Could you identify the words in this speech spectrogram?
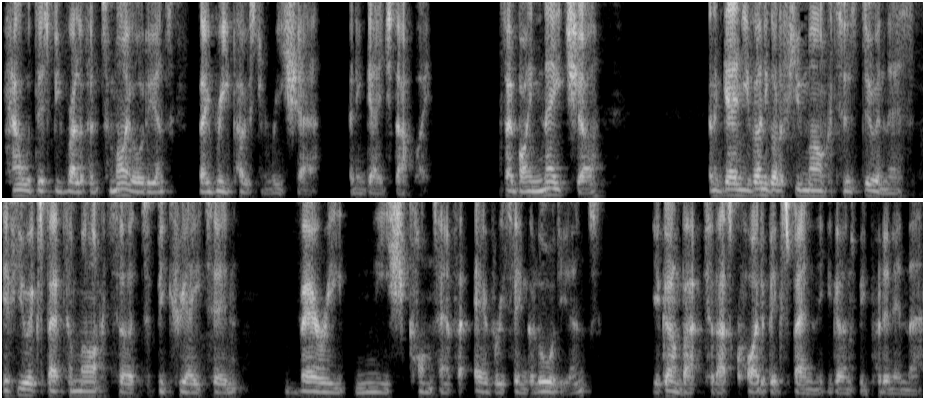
how would this be relevant to my audience? They repost and reshare and engage that way. So by nature, and again, you've only got a few marketers doing this. If you expect a marketer to be creating very niche content for every single audience, you're going back to that's quite a big spend that you're going to be putting in there.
